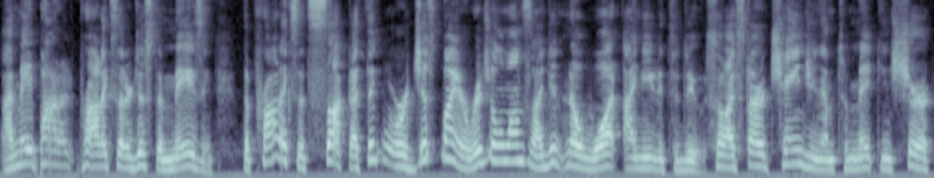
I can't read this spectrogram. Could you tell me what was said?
I made products that are just amazing. The products that sucked, I think were just my original ones and I didn't know what I needed to do. So I started changing them to making sure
